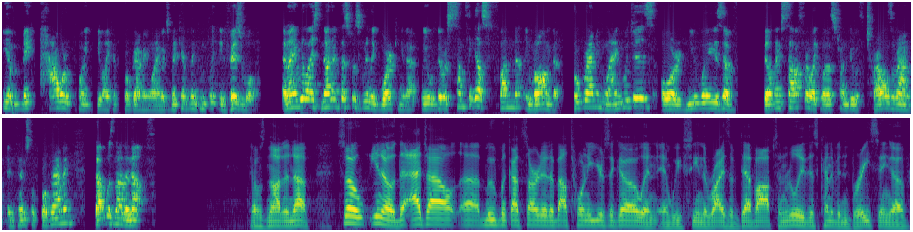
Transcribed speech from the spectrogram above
you know, make PowerPoint be like a programming language, make everything completely visual. And I realized none of this was really working, that we, there was something else fundamentally wrong, that programming languages or new ways of building software, like what I was trying to do with Charles around intentional programming, that was not enough. That was not enough. So, you know, the Agile uh, movement got started about 20 years ago, and, and we've seen the rise of DevOps and really this kind of embracing of,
